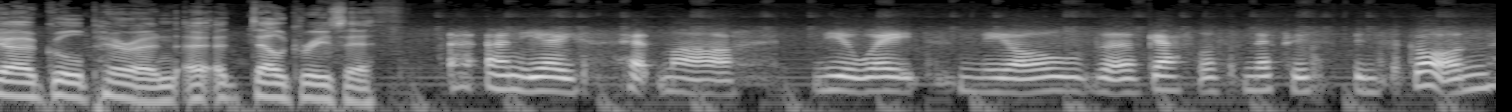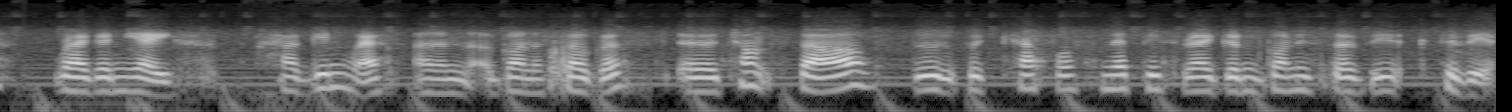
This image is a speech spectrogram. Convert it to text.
uh, gulpiran uh, del grisith? And yes, hetmar near weight, near all the gaffos nepis in scon, rag and yes, haginweth and gonasogus, uh, chant star, the, the gaffos nepis rag and gonasogus activia.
